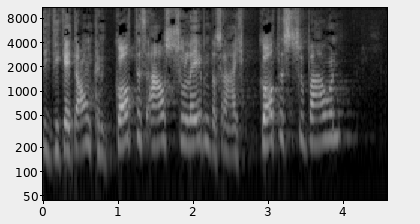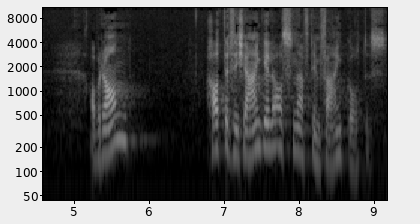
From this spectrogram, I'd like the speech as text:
die, die Gedanken Gottes auszuleben, das Reich Gottes zu bauen. Aber dann hat er sich eingelassen auf den Feind Gottes.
